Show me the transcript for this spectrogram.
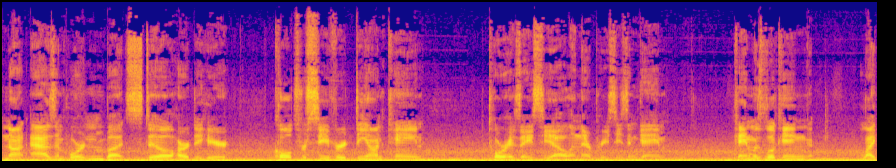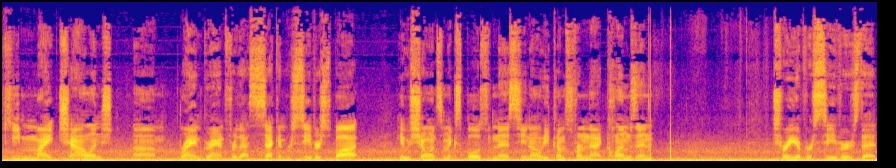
not as important, but still hard to hear. Colts receiver Deon Cain tore his ACL in their preseason game. Cain was looking like he might challenge um, Ryan Grant for that second receiver spot. He was showing some explosiveness. You know, he comes from that Clemson tree of receivers that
